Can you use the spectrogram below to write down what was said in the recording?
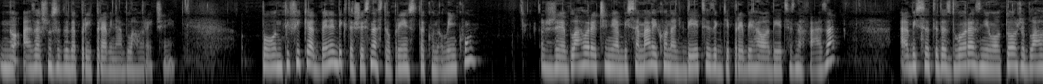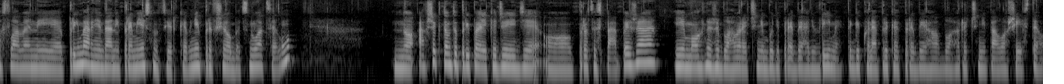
No a začnú sa teda prípravy na blahorečenie. Pontifikát Benedikta XVI priniesol takú novinku, že blahorečenia by sa mali konať v dieceze, kde prebiehala diecezna fáza aby sa teda zdôraznilo to, že blahoslavený je primárne daný pre miestnu církev, nie pre všeobecnú a celú. No avšak v tomto prípade, keďže ide o proces pápeža, je možné, že blahorečenie bude prebiehať v Ríme, tak ako napríklad prebiehalo blahorečenie Pavla VI.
